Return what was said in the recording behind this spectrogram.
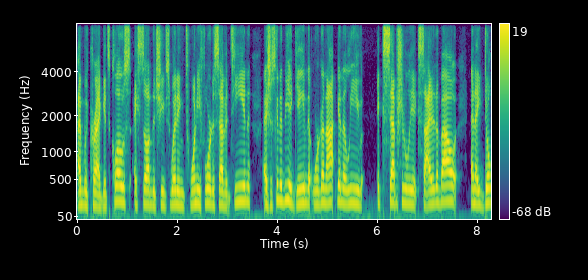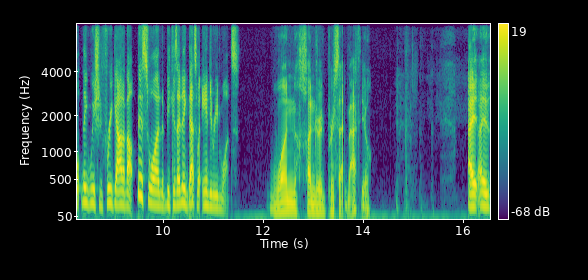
I'm with Craig. It's close. I still have the Chiefs winning 24 to 17. It's just going to be a game that we're not going to leave exceptionally excited about. And I don't think we should freak out about this one because I think that's what Andy Reid wants. One hundred percent, Matthew. I, I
